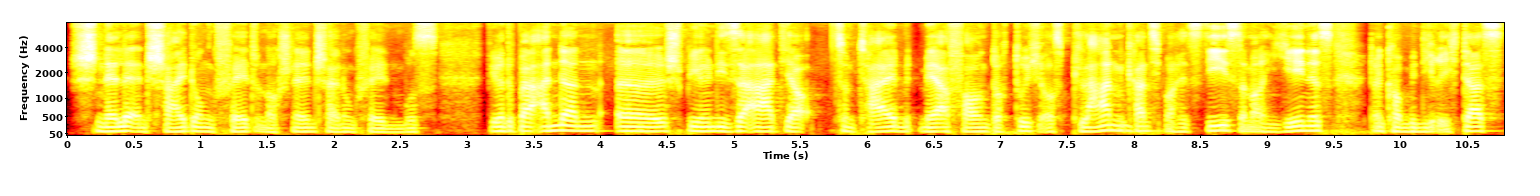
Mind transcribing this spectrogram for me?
schnelle Entscheidungen fällt und auch schnelle Entscheidungen fällen muss. Während du bei anderen äh, Spielen dieser Art ja zum Teil mit mehr Erfahrung doch durchaus planen kannst. Ich mache jetzt dies, dann mache ich jenes, dann kombiniere ich das.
